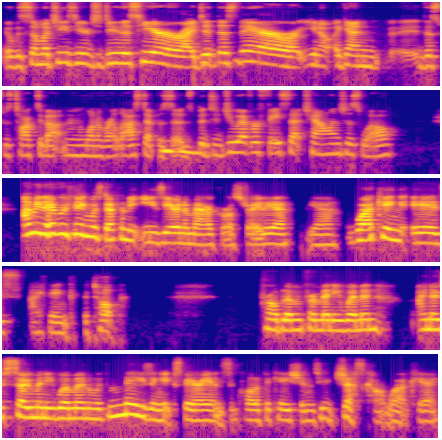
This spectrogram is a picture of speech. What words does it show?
it was so much easier to do this here or I did this there or you know, again, this was talked about in one of our last episodes, mm-hmm. but did you ever face that challenge as well? I mean, everything was definitely easier in America, or Australia. Yeah. Working is, I think, the top problem for many women. I know so many women with amazing experience and qualifications who just can't work here,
